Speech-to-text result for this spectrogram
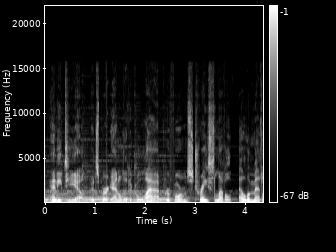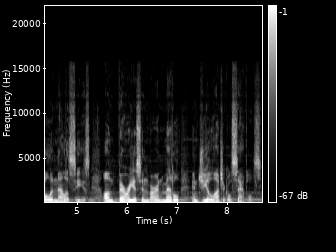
NETL Pittsburgh Analytical Lab performs trace level elemental analyses on various environmental and geological samples.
